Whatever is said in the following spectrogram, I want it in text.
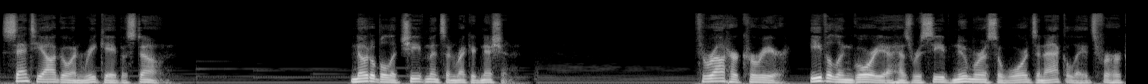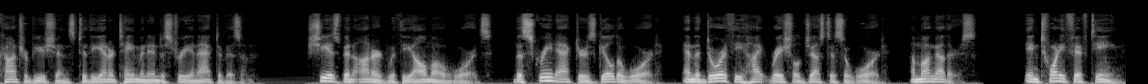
Santiago Enrique Bastone. Notable achievements and recognition. Throughout her career, Eva Longoria has received numerous awards and accolades for her contributions to the entertainment industry and activism. She has been honored with the Alma Awards, the Screen Actors Guild Award, and the Dorothy Height Racial Justice Award, among others. In 2015,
